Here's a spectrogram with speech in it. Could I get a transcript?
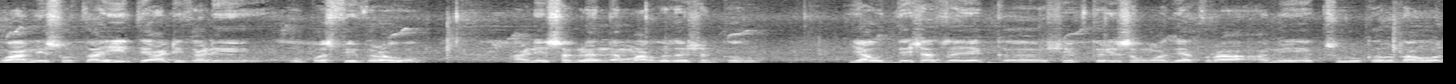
व आम्ही स्वतःही त्या ठिकाणी उपस्थित राहू आणि सगळ्यांना मार्गदर्शन करू. या उद्देशाचं एक शेतकरी संवाद यात्रा आम्ही एक सुरू करत आहोत.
